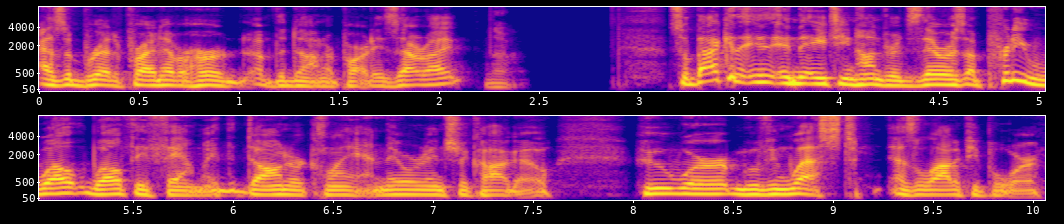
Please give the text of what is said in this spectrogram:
as a Brit, have probably never heard of the Donner Party. Is that right? No. So back in the, in the 1800s, there was a pretty well, wealthy family, the Donner clan. They were in Chicago, who were moving west, as a lot of people were.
